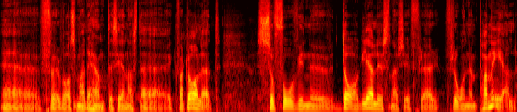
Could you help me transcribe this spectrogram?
eh, för vad som hade hänt det senaste kvartalet så får vi nu dagliga lyssnarsiffror från en panel.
